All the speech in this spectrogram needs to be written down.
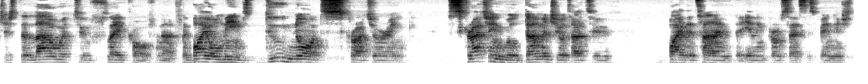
just allow it to flake off naturally. And by all means, do not scratch your ink. Scratching will damage your tattoo by the time the healing process is finished.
